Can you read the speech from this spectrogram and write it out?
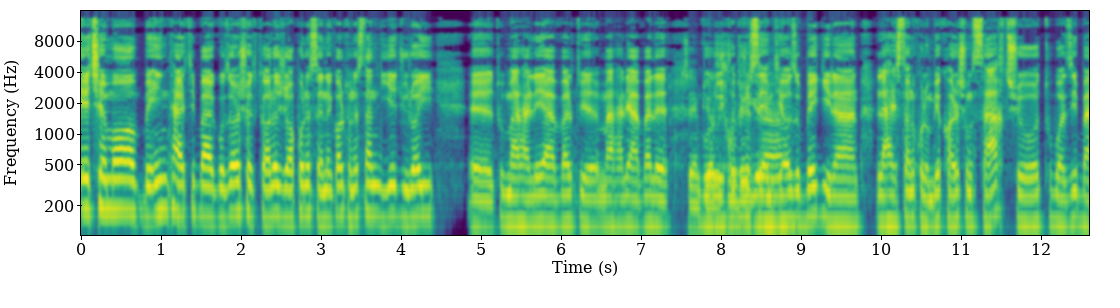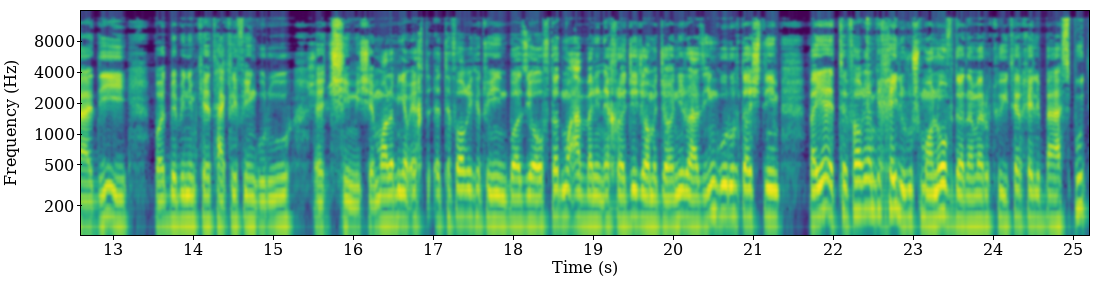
اچ ما به این ترتیب برگزار شد که حالا ژاپن و سنگال تونستن یه جورایی تو مرحله اول توی مرحله اول گروهی رو خودشون سه بگیرن. امتیاز رو بگیرن. لهستان و کلمبیا کارشون سخت شد. تو بازی بعدی باید ببینیم که تکلیف این گروه چی میشه. ما حالا میگم اتفاقی که توی این بازی ها افتاد ما اولین اخراجی جام جهانی رو از این گروه داشتیم و یه اتفاقی هم که خیلی روش مانور دادن و رو توییتر خیلی بحث بود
